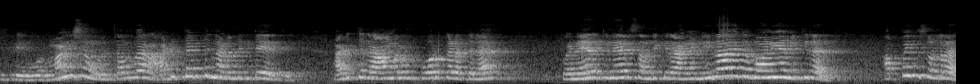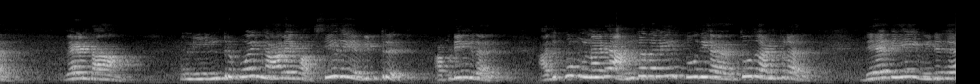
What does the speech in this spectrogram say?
இப்படி ஒரு மனுஷன் ஒரு சௌகாரம் அடுத்தடுத்து நடந்துக்கிட்டே இருக்கு. அடுத்து ராமரும் போர்க்களத்தில் இப்போ நேருக்கு நேர் சந்திக்கிறாங்க. நிராயுதபாணியாக நிற்கிறாரு அப்பையும் சொல்கிறாரு வேண்டாம். நீ இன்று போய் நாளை வா. சீதையை விற்று அப்படிங்கிறாரு. அதுக்கும் முன்னாடி அங்கதனையும் தூதி தூது அனுப்புகிறாரு தேவியை விடுக.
